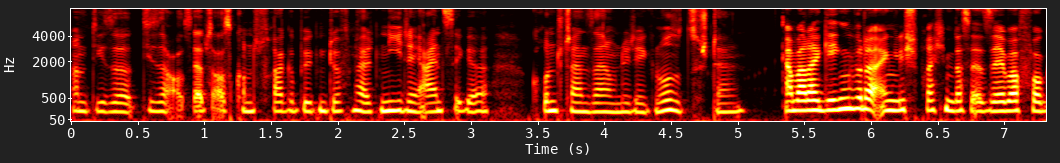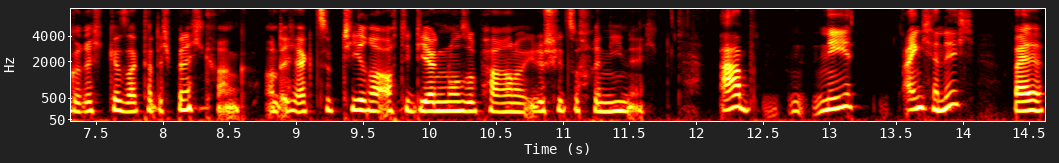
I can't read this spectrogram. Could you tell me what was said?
Und diese, diese Aus- Selbstauskunftsfragebögen dürfen halt nie der einzige Grundstein sein, um die Diagnose zu stellen. Aber dagegen würde eigentlich sprechen, dass er selber vor Gericht gesagt hat, ich bin nicht krank. Und ich akzeptiere auch die Diagnose paranoide Schizophrenie nicht. Aber nee, eigentlich ja nicht, weil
